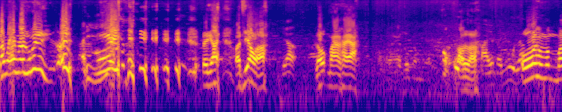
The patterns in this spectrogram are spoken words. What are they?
ระแวงเลยลุยเอ้ยเอ้ยเป็นไงมาเที่ยวเหรอเที่ยว แล้วมาใครอะ เขากลัวเอาเหรอไปไปนู่นแล้ว โอ้ยมามา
